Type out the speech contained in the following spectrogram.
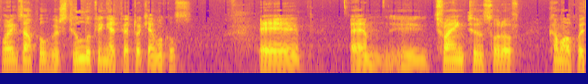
for example. We're still looking at petrochemicals. Uh, um, uh, trying to sort of come up with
